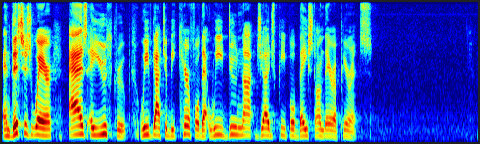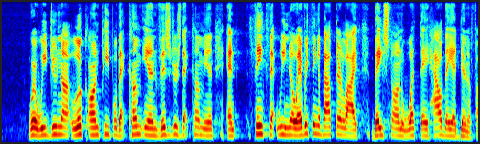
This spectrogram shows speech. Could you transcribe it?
And this is where, as a youth group, we've got to be careful that we do not judge people based on their appearance where we do not look on people that come in, visitors that come in, and think that we know everything about their life based on what they how they identify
